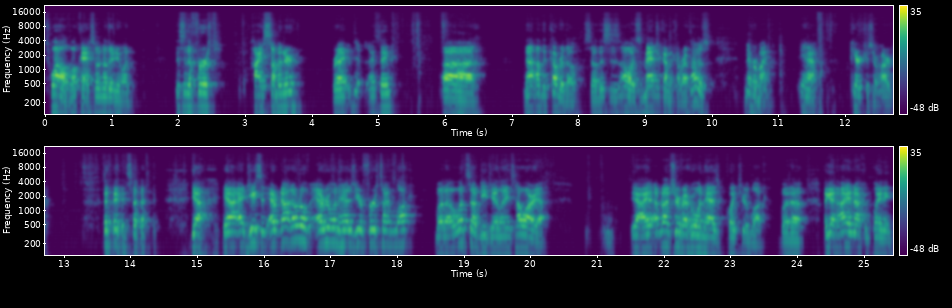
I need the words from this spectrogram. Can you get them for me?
12. Okay, so another new one. This is the first High Summoner, right? I think. Uh, not on the cover though. So this is oh, it's Magik on the cover. I thought it was. Never mind. Yeah, characters are hard. it's uh, yeah, yeah. And Jason, I don't know if everyone has your first time luck, but uh, what's up, DJ Lanks? How are you? Yeah, I, am not sure if everyone has quite your luck, but uh, again, I am not complaining.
